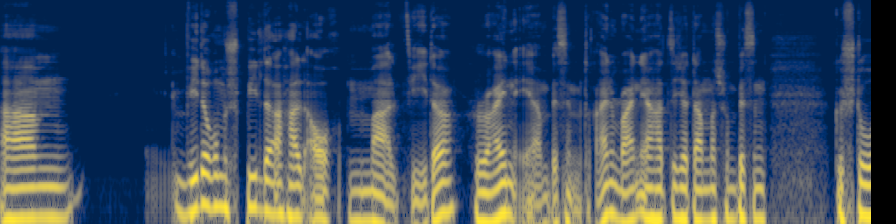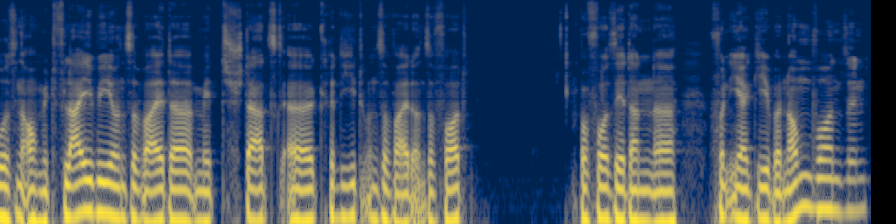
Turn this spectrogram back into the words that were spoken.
Ähm, wiederum spielt da halt auch mal wieder Ryanair ein bisschen mit rein. Ryanair hat sich ja damals schon ein bisschen gestoßen, auch mit Flybe und so weiter, mit Staatskredit äh, und so weiter und so fort, bevor sie dann äh, von IAG übernommen worden sind.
